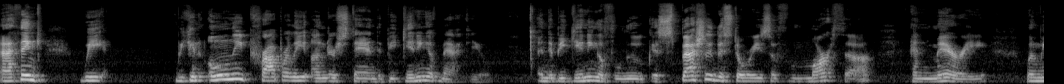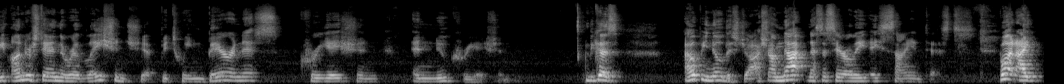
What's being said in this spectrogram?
And I think we we can only properly understand the beginning of Matthew and the beginning of Luke, especially the stories of Martha and Mary, when we understand the relationship between barrenness, creation, and new creation. Because I hope you know this, Josh. I'm not necessarily a scientist, but I,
